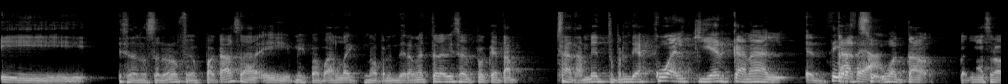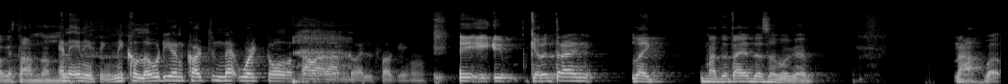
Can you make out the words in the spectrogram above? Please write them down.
Y. o sea, nosotros nos fuimos para casa y mis papás, like, no prendieron el televisor porque tam- o sea, también tú prendías cualquier canal. Sí, o that's sea. what that, pero no sé lo que estaban dando. And anything. Nickelodeon, Cartoon Network, todo estaba dando el fucking... Y, y- y quiero entrar en, like, más detalles de eso porque. Nah, but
